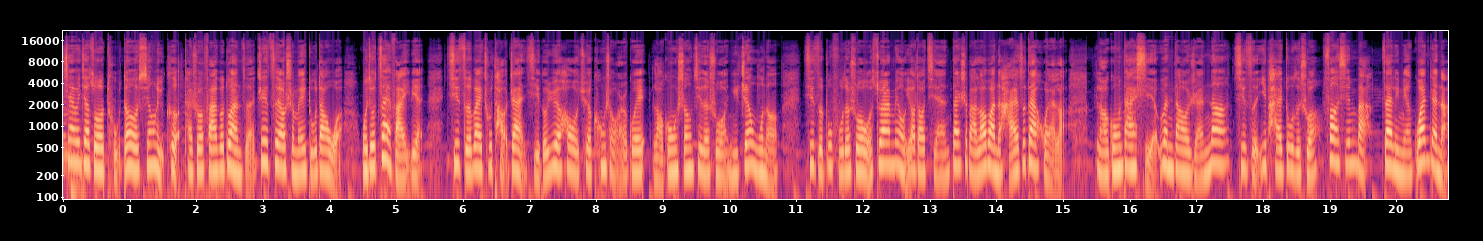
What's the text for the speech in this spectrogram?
下一位叫做土豆星旅客，他说发个段子，这次要是没读到我，我就再发一遍。妻子外出讨债，几个月后却空手而归，老公生气的说：“你真无能。”妻子不服的说：“我虽然没有要到钱，但是把老板的孩子带回来了。”老公大喜，问到人呢？妻子一拍肚子说：“放心吧，在里面关着呢。”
